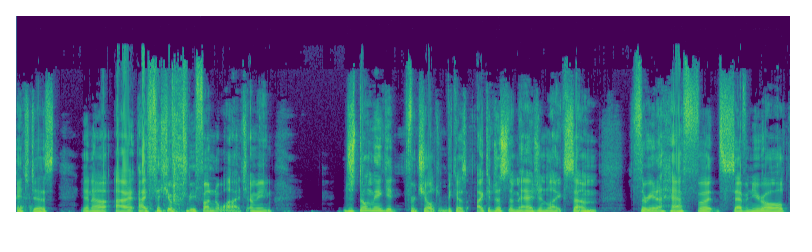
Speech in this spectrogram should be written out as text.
It's just, you know, I, I think it would be fun to watch. I mean, just don't make it for children because I could just imagine like some three and a half foot, seven year old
